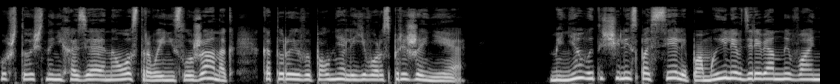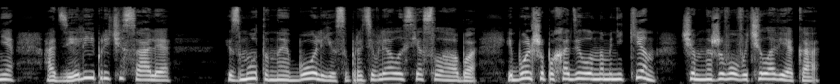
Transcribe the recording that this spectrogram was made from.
Уж точно не хозяина острова и не служанок, которые выполняли его распоряжение. Меня вытащили из постели, помыли в деревянной ванне, одели и причесали. Измотанная болью, сопротивлялась я слабо и больше походила на манекен, чем на живого человека.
